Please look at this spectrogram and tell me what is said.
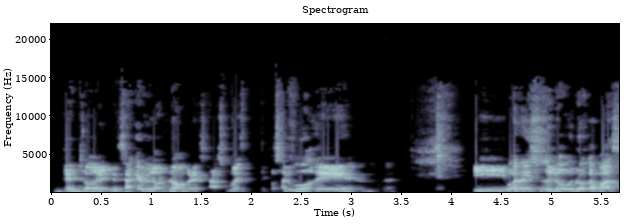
dentro del mensaje veo los nombres, tipo saludos de... Y bueno, eso se logró capaz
